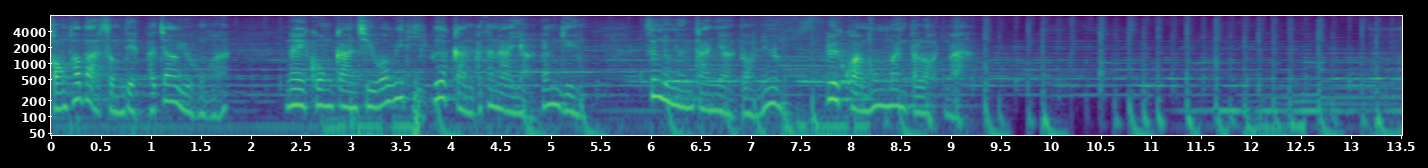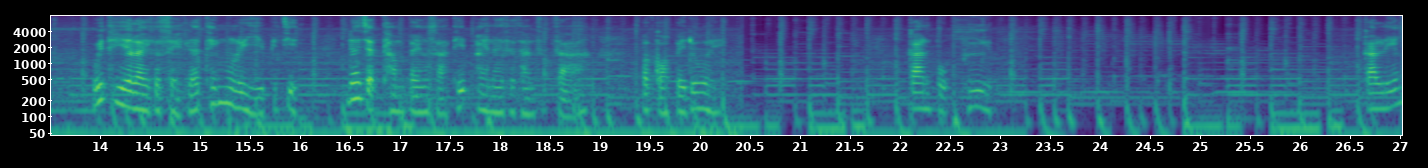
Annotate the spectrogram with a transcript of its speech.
ของพระบาทสมเด็จพระเจ้าอยู่หัว ในโครงการชีววิถีเพื่อการพัฒนาอย่างยั่งยืน ซึ่งดำเนินการอย่างต่อเนื่องด้วยความมุ่งมั่นตลอดมา วิทยาลัยเกษตรและเทคโนโลยีพิจิตรได้จัดทำแปลงสาธิตภายในสถานศึกษา ประกอบไปด้วย การปลูกพืช การเลี้ยง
